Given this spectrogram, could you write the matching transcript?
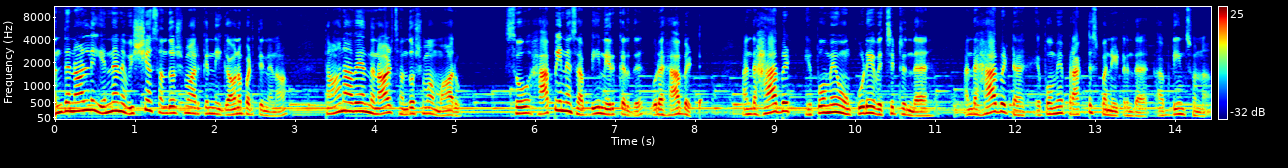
அந்த நாளில் என்னென்ன விஷயம் சந்தோஷமாக இருக்குன்னு நீ கவனப்படுத்தினா தானாகவே அந்த நாள் சந்தோஷமாக மாறும். ஸோ ஹாப்பினஸ் அப்படின்னு இருக்கிறது ஒரு ஹேபிட் அந்த ஹேபிட் எப்போவுமே உன் கூடயே வச்சுட்டு இருந்த அந்த ஹேபிட்டை எப்போவுமே ப்ராக்டிஸ் பண்ணிட்டு இருந்த அப்படின்னு சொன்னால்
